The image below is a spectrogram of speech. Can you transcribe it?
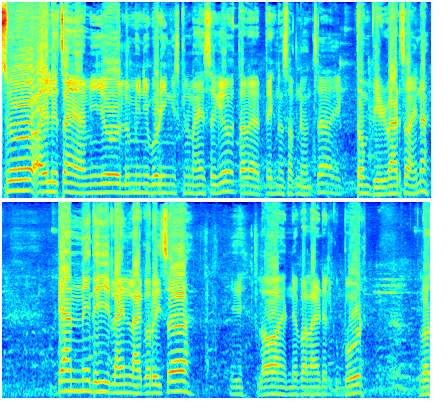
सो अहिले चाहिँ हामी यो लुम्बिनी बोर्डिङ स्कुलमा आइसक्यौँ। तपाईँहरू देख्न सक्नुहुन्छ एकदम भिडभाड छ होइन? बिहानैदेखि लाइन लागेको रहेछ। ए ल नेपाल आइडलको बोर्ड। ल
